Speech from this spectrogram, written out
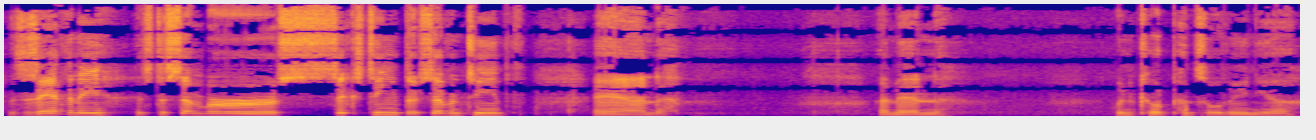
This is Anthony. It's December 16th or 17th, and I'm in Wyncote, Pennsylvania,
